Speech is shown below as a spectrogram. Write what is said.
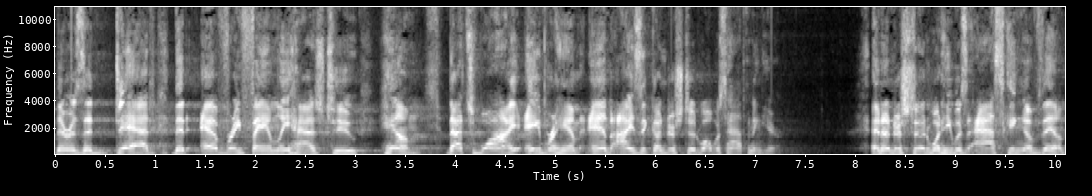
there is a debt that every family has to him. That's why Abraham and Isaac understood what was happening here and understood what he was asking of them.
